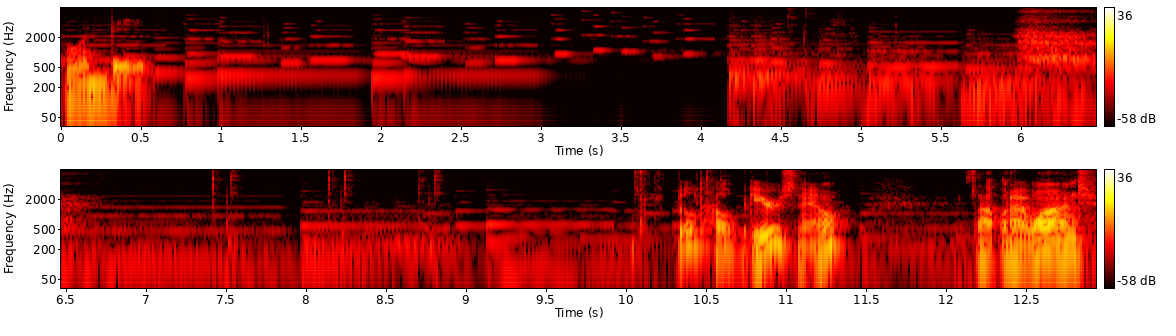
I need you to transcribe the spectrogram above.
Grumble. Build halberdiers now. It's not what I want.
